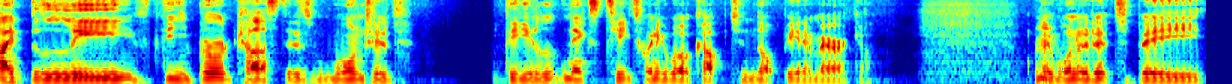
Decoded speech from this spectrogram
I believe the broadcasters wanted the next T20 World Cup to not be in America. They wanted it to be,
